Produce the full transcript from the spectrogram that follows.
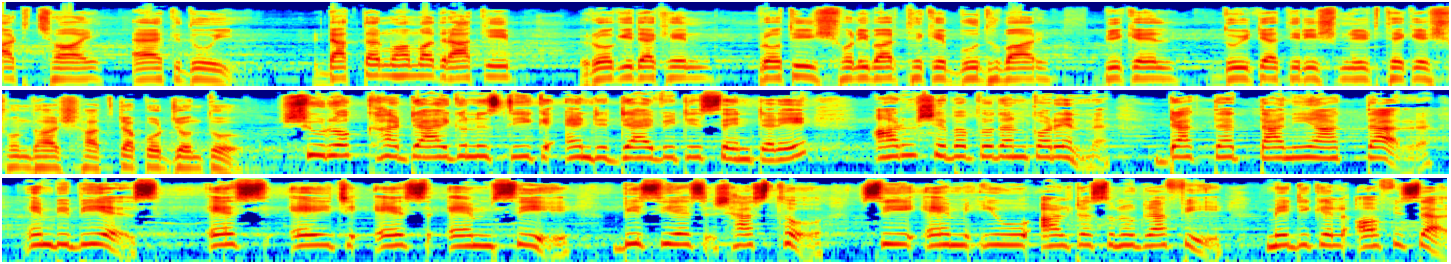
আট ছয় এক দুই। ডাক্তার মোহাম্মদ রাকিব রোগী দেখেন, প্রতি শনিবার থেকে বুধবার বিকেল দুইটা তিরিশ মিনিট থেকে সন্ধ্যা সাতটা পর্যন্ত। সুরক্ষা ডায়াগনস্টিক অ্যান্ড ডায়াবেটিস সেন্টারে আরও সেবা প্রদান করেন doctor Tania Akter, MBBS S H S M C BCS স্বাস্থ্য, সিএমইউ আল্ট্রাসোনোগ্রাফি, মেডিকেল অফিসার,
